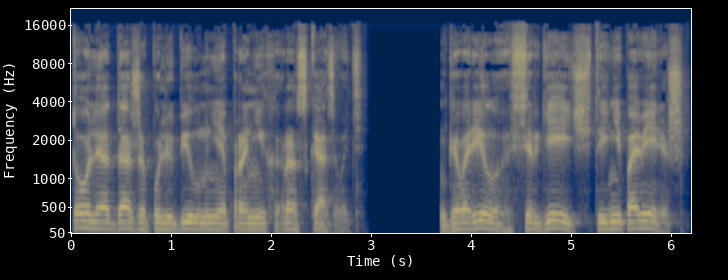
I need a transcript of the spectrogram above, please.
Толя даже полюбил мне про них рассказывать. Говорил, Сергеич, ты не поверишь.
